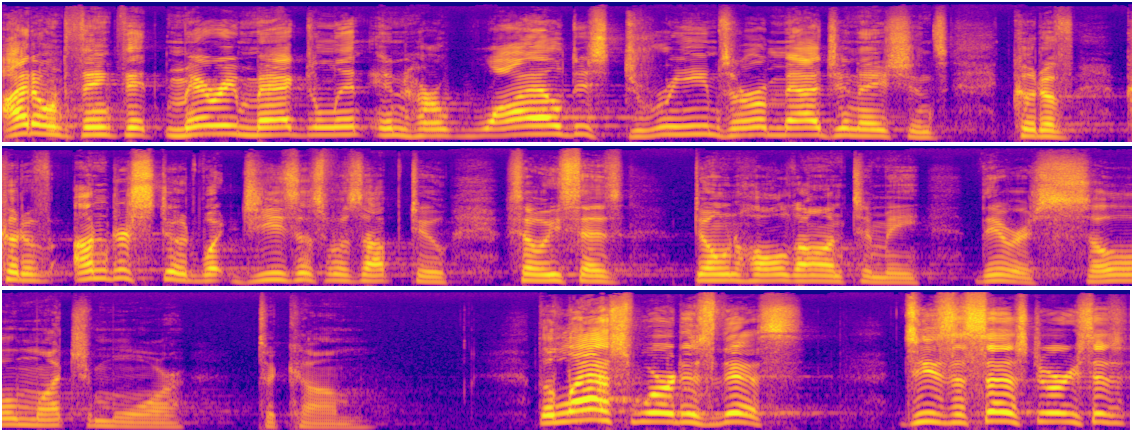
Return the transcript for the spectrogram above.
I don't think that Mary Magdalene, in her wildest dreams or imaginations, could have, could have understood what Jesus was up to. So he says, Don't hold on to me. There is so much more to come. The last word is this Jesus says to her, He says,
